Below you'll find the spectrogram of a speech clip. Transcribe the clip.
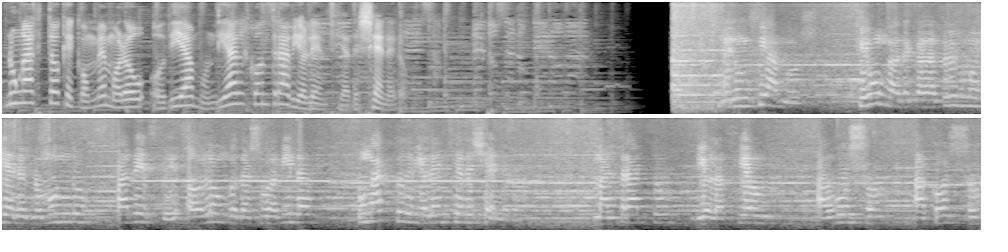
nun acto que conmemorou o Día Mundial contra a Violencia de Xénero. Denunciamos que unha de cada tres mulleres no mundo padece ao longo da súa vida un acto de violencia de xénero, maltrato, violación, abuso, acoso.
